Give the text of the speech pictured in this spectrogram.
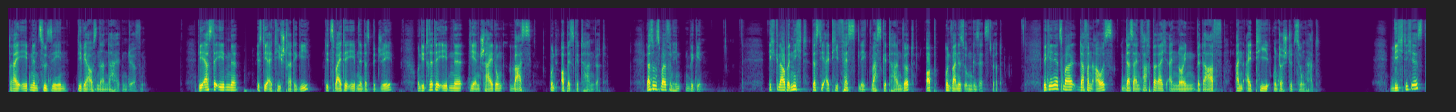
drei Ebenen zu sehen, die wir auseinanderhalten dürfen. Die erste Ebene ist die IT-Strategie, die zweite Ebene das Budget und die dritte Ebene die Entscheidung, was und ob es getan wird. Lass uns mal von hinten beginnen. Ich glaube nicht, dass die IT festlegt, was getan wird, ob und wann es umgesetzt wird. Wir gehen jetzt mal davon aus, dass ein Fachbereich einen neuen Bedarf an IT-Unterstützung hat. Wichtig ist,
